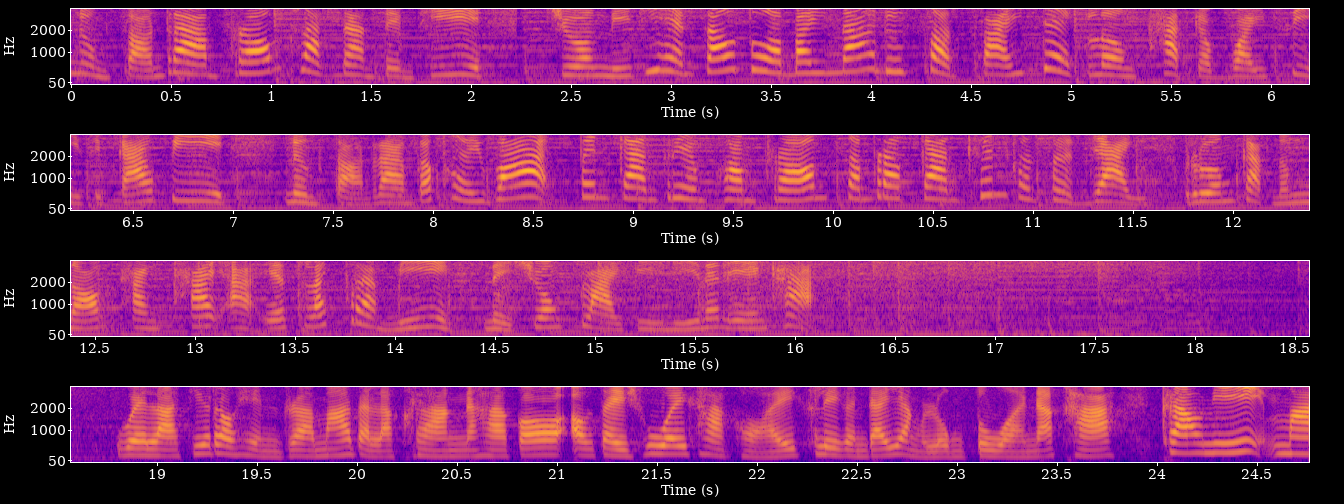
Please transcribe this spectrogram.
หนุ่มสอนรามพร้อมผลักดันเต็มที่ ช่วงนี้ที่เห็นเจ้าตัวใบหน้าดูสดใสเด็กลงขัดกับวัย 49 ปี หนุ่มสอนรามก็เผยว่าเป็นการเตรียมความพร้อมสำหรับการขึ้นคอนเสิร์ตใหญ่ร่วมกับน้องๆทางค่าย RS และแกรมมี่ในช่วงปลายปีนี้นั่นเองค่ะ เวลาที่เราเห็นดราม่าแต่ละครั้งนะคะ ก็เอาใจช่วยค่ะ ขอให้เคลียร์กันได้อย่างลงตัวนะคะ คราวนี้มา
